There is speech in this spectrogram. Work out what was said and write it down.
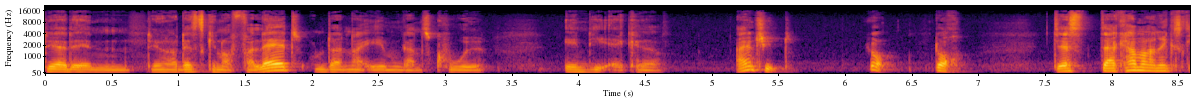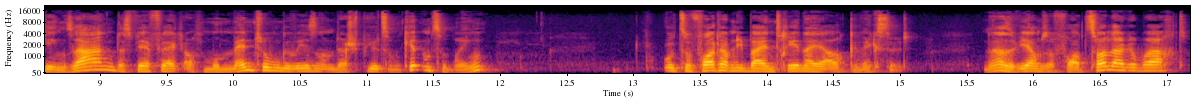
der den, den Radetzky noch verlädt und dann da eben ganz cool in die Ecke einschiebt. Ja, doch. Das, da kann man nichts gegen sagen. Das wäre vielleicht auch Momentum gewesen, um das Spiel zum Kippen zu bringen. Und sofort haben die beiden Trainer ja auch gewechselt. Ne, also wir haben sofort Zoller gebracht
